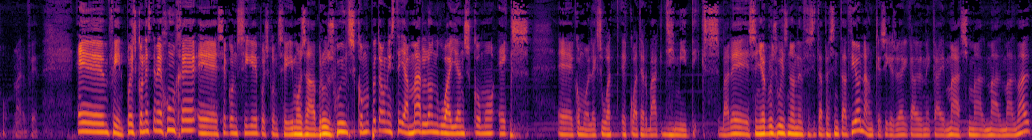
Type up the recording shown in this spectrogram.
Jo, vale, en fin. Eh, en fin, pues con este mejunje eh, se consigue, pues conseguimos a Bruce Willis como protagonista y a Marlon Wayans como ex eh, como el ex eh, quarterback Jimmy Dix, ¿vale? El señor Bruce Willis no necesita presentación, aunque sí que es verdad que cada vez me cae más mal, mal, mal, mal.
